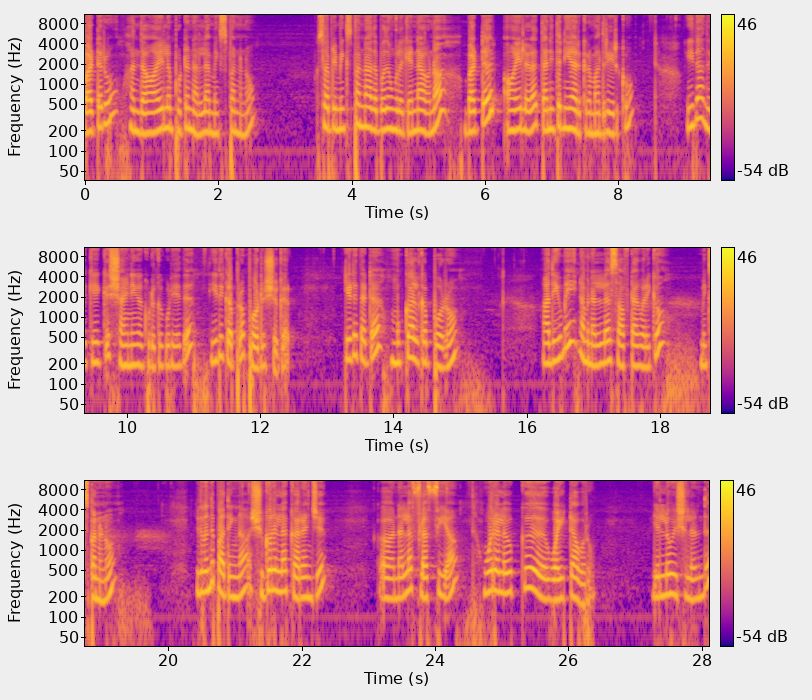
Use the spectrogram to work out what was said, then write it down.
பட்டரும் அந்த ஆயிலும் போட்டு நல்லா மிக்ஸ் பண்ணணும். ஸோ அப்படி மிக்ஸ் பண்ணாத போது உங்களுக்கு என்ன ஆகுனா பட்டர் ஆயிலெல்லாம் தனித்தனியாக இருக்கிற மாதிரி இருக்கும். இது அந்த கேக்கு ஷைனிங்கை கொடுக்கக்கூடியது. இதுக்கப்புறம் பவுடர் சுகர் கிட்டத்தட்ட முக்கால் கப் போடுறோம். அதையுமே நம்ம நல்லா சாஃப்டாக வரைக்கும் மிக்ஸ் பண்ணணும். இது வந்து பார்த்திங்கன்னா சுகரெல்லாம் கரைஞ்சி நல்லா ஃப்ளஃபியாக ஓரளவுக்கு ஒயிட்டாக வரும். எல்லோயிஷ்லேருந்து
